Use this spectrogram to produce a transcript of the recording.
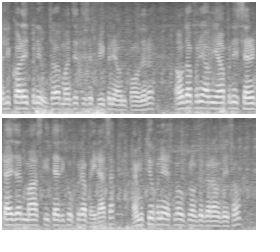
अलिक कडाइ पनि हुन्छ मान्छे त्यसै फ्री पनि आउनु पाउँदैन। आउँदा पनि अब यहाँ पनि सेनिटाइजर मास्क इत्यादिको कुरा भइरहेछ। हामी त्यो पनि यसमा उपलब्ध गराउँदैछौँ। त्यो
